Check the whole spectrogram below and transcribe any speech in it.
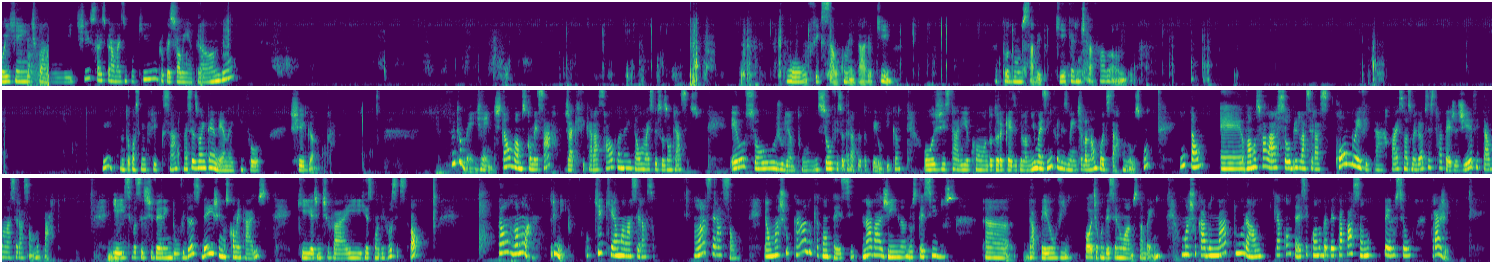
Oi, gente, boa noite. Só esperar mais um pouquinho para o pessoal ir entrando. Vou fixar o comentário aqui para todo mundo saber do que que a gente está falando. Não tô conseguindo fixar, mas vocês vão entendendo aí quem for chegando. Muito bem, gente. Então, vamos começar, já que ficará salva, né? Então, mais pessoas vão ter acesso. Eu sou Julia Antunes, sou fisioterapeuta pélvica. Hoje estaria com a doutora Kézia Villamil, mas infelizmente ela não pôde estar conosco. Então, é, vamos falar sobre laceração, como evitar, quais são as melhores estratégias de evitar uma laceração no parto. E aí, se vocês tiverem dúvidas, deixem nos comentários que a gente vai responder vocês, tá bom? Então, vamos lá. Primeiro, o que, que é uma laceração? Laceração é um machucado que acontece na vagina, nos tecidos uh, da pelve, pode acontecer no ânus também. Um machucado natural que acontece quando o bebê está passando pelo seu trajeto.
